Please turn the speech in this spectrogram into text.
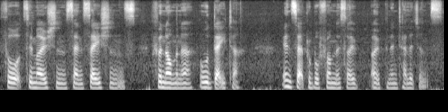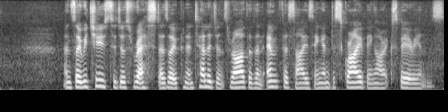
thoughts, emotions, sensations, phenomena, all data, inseparable from this open intelligence. And so we choose to just rest as open intelligence rather than emphasizing and describing our experience.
